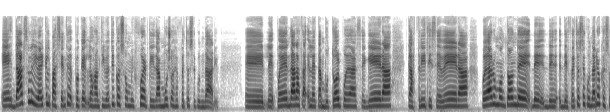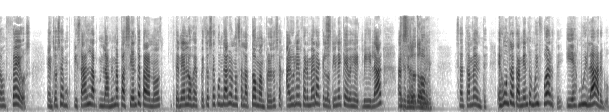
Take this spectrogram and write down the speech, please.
es dárselo y ver que el paciente, porque los antibióticos son muy fuertes y dan muchos efectos secundarios. Eh, le pueden dar hasta el etambutol, puede dar ceguera, gastritis severa, puede dar un montón de, de- de- de efectos secundarios que son feos. Entonces, quizás la, la misma paciente para no tener los efectos secundarios no se la toman, pero entonces hay una enfermera que lo tiene que vigi- vigilar a Que se lo lo tome. tome. Exactamente. Es un tratamiento muy fuerte y es muy largo.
